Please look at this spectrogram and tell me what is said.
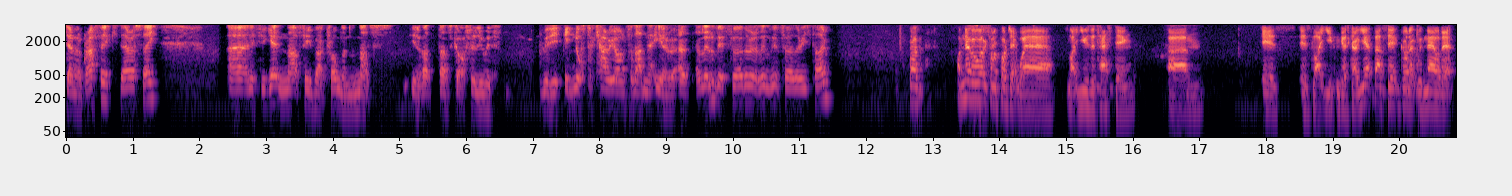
demographic, dare I say, uh, and if you're getting that feedback from them, then that's you know that's that's got to fill you with with enough to carry on for that you know a, a little bit further and a little bit further each time. I've never worked on a project where like user testing um, is is like you can just go, yep, that's it, got it, we've nailed it.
